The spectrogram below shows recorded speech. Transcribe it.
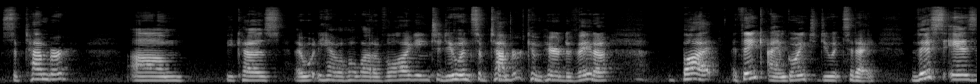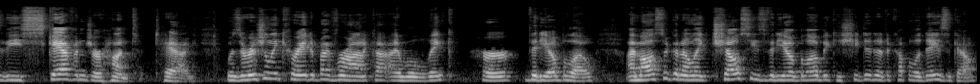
September. Um, because I wouldn't have a whole lot of vlogging to do in September compared to Veda, but I think I'm going to do it today. This is the scavenger hunt tag. It was originally created by Veronica. I will link her video below. I'm also going to link Chelsea's video below because she did it a couple of days ago.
